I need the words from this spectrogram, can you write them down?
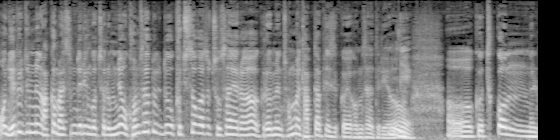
어, 예를 들면 아까 말씀드린 것처럼요. 검사들도 구치소 가서 조사해라. 그러면 정말 답답해질 거예요, 검사들이요. 예. 어, 그 특권을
